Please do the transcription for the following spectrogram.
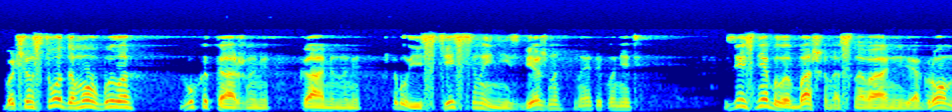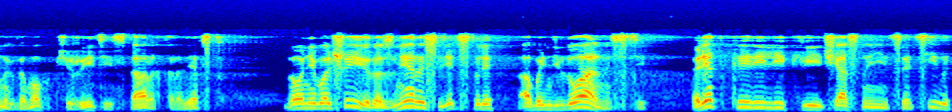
Большинство домов было двухэтажными, каменными, что было естественно и неизбежно на этой планете. Здесь не было башен оснований и огромных домов общежитий старых королевств, но небольшие размеры свидетельствовали об индивидуальности, редкой реликвии частной инициативы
